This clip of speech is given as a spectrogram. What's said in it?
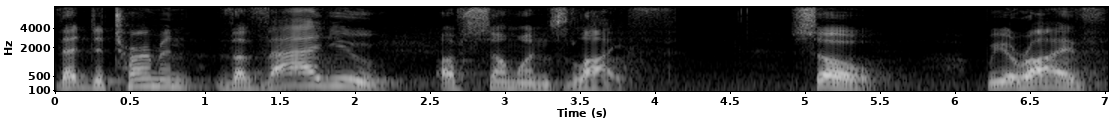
that determine the value of someone's life. So we arrive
